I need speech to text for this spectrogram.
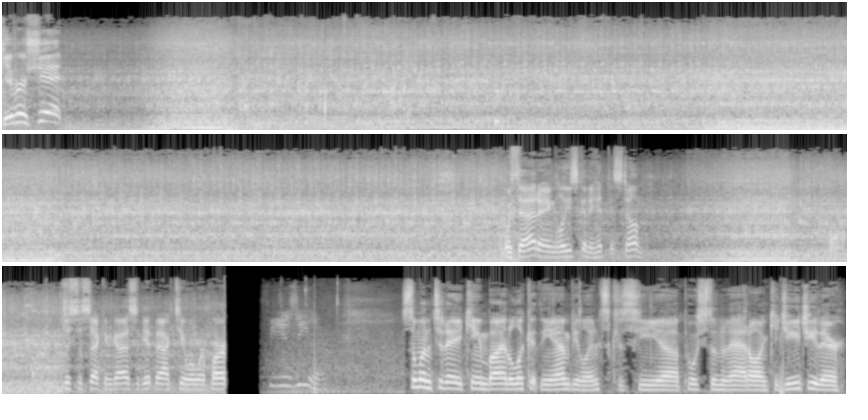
Give her shit. With that angle, he's gonna hit the stump. Just a second, guys. I'll get back to you when we're parked. Someone today came by to look at the ambulance because he uh, posted an ad on Kijiji there,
